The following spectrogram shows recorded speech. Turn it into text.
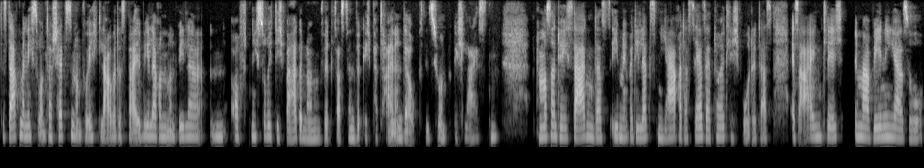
das darf man nicht so unterschätzen, obwohl ich glaube, dass bei Wählerinnen und Wählern oft nicht so richtig wahrgenommen wird, was denn wirklich Parteien in der Opposition wirklich leisten. Man muss natürlich sagen, dass eben über die letzten Jahre das sehr, sehr deutlich wurde, dass es eigentlich immer weniger so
